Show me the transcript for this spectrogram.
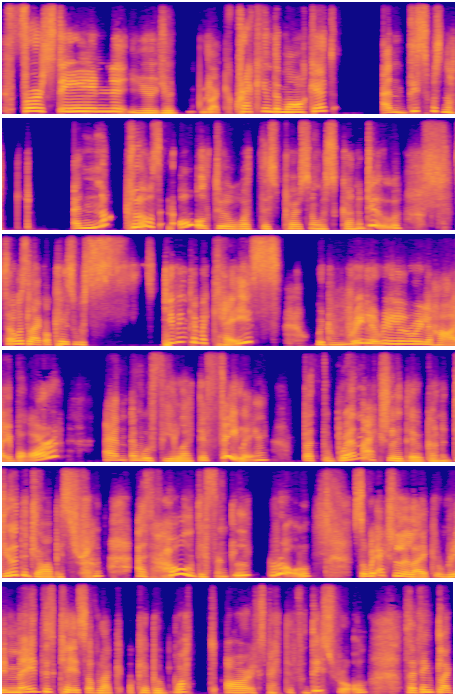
first in, you, you like cracking the market. And this was not and not close at all to what this person was going to do. So I was like, okay, so we're giving them a case with really, really, really high bar. And, and we feel like they're failing. But when actually they're going to do the job, it's a whole different role. So we actually like remade this case of like, okay, but what are expected for this role? So I think like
